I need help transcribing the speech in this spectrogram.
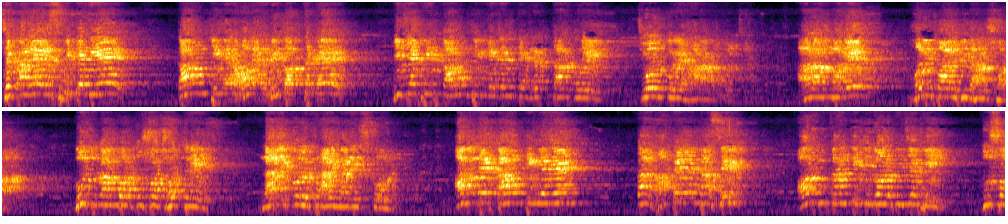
সেখানে এসপিকে দিয়ে কাউন্টিং এর হলের ভিতর থেকে বিজেপির কাউন্টিং এজেন্টকে গ্রেপ্তার করে জোর করে হারানো হয়েছে আরামবাগে হরিপাল বিধানসভা, বুথ নম্বর দুশো ছত্রিশ, নারিকুল প্রাইমারি স্কুল। আমাদের কাউন্টিং এজেন্ট, তার হাতে লেখা সিট অরুণ কান্তি দিগর বিজেপি দুশো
